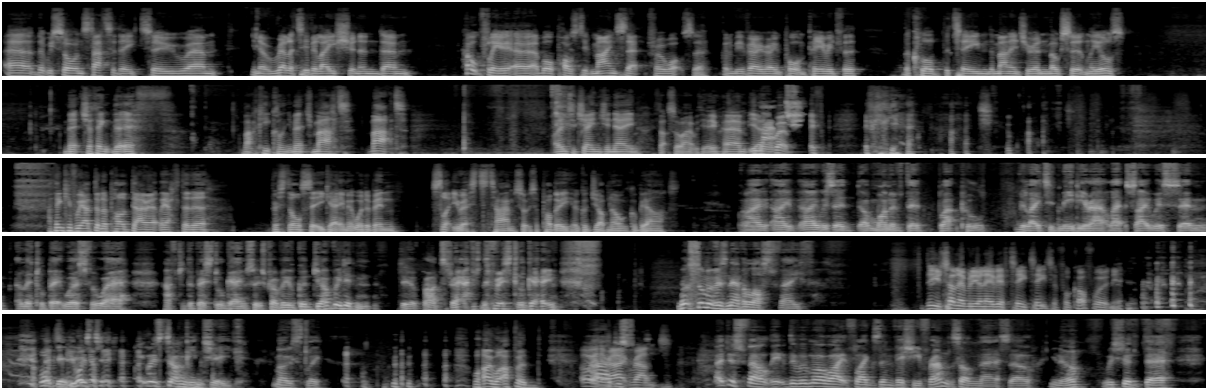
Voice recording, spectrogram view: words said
uh, that we saw on Saturday to, um, you know, relative elation and um, hopefully a, a more positive mindset for what's uh, going to be a very, very important period for the club, the team, the manager, and most certainly us. Mitch, I think that if I keep calling you Mitch, Matt, Matt, I need to change your name if that's all right with you. Um, yeah, Match. well, if if yeah, Match. I think if we had done a pod directly after the Bristol City game, it would have been slit your wrists time. So it's a, probably a good job no one could be asked. I, I, I was a, on one of the Blackpool related media outlets. I was um, a little bit worse for wear after the Bristol game, so it's probably a good job we didn't do a pod straight after the Bristol game. But some of us never lost faith. You tell everybody on AVFTT to fuck off, weren't you? I did. It was, it was tongue in cheek, mostly. Why? What happened? Oh, yeah, I the right just- rant. I just felt it, there were more white flags than Vichy France on there, so you know we should uh,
